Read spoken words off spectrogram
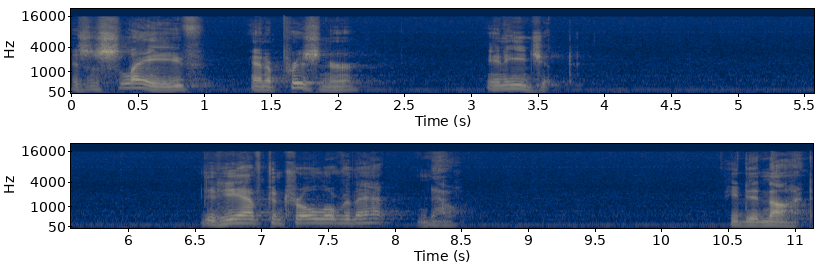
as a slave and a prisoner in Egypt. Did he have control over that? No. He did not.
